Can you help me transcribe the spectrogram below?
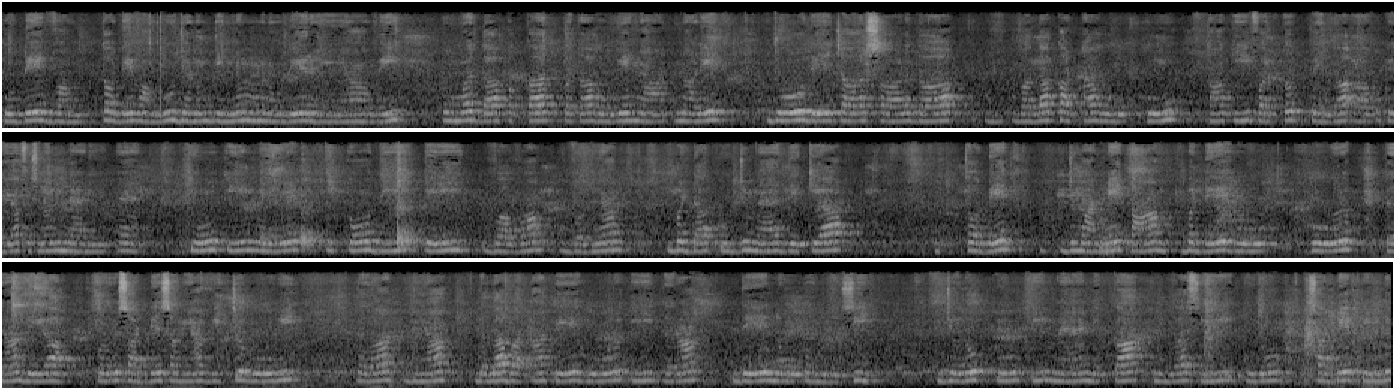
ਕੋਡੇ ਵਾਂਗ, ਤੁਹਾਡੇ ਵਾਂਗੂ ਜਨਮ ਦਿਨ ਮਨਾਉਂਦੇ ਰਹੇ ਹਾਂ ਵੀ ਉਮਰ ਦਾ ਪੱਕਾ ਪਤਾ ਹੋਵੇ ਨਾਲੇ ਜੋ ਦੇ 4 ਸਾਲ ਦਾ ਵਾਧਾ ਘਾਟਾ ਹੋ, ਹੋਊ ਤਾਂ ਕੀ ਫ਼ਰਕ ਪੈਂਦਾ? ਆਪ ਕਿਹੜਾ ਫਿਸਲਣ ਲੈਣੀ ਹੈ? ਕਿਉਂਕਿ ਮੇਰੇ ਉੱਤੋਂ ਦੀ ਕਈ ਵਾਵਾਂ ਵਗੀਆਂ, ਵੱਡਾ ਕੁਝ ਮੈਂ ਦੇਖਿਆ ਤੁਹਾਡੇ ਜਮਾਨੇ ਤਾਂ ਵੱਡੇ ਹੋ ਹੋਰ ਤਰ੍ਹਾਂ ਦੇ ਆ, ਪਰ ਸਾਡੇ ਸਮਿਆਂ ਵਿੱਚ ਹੋਰੀ ਤਰ੍ਹਾਂ ਦੀਆਂ ਗੱਲਾਂ ਬਾਤਾਂ ਤੇ ਹੋਰ ਹੀ ਤਰ੍ਹਾਂ ਦੇ ਲੋਕ ਹੁੰਦੇ ਸੀ। ਜਦੋਂ ਕਿਉਂਕਿ ਮੈਂ ਨਿੱਕਾ ਹੁੰਦਾ ਸੀ ਉਦੋਂ ਸਾਡੇ ਪਿੰਡ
